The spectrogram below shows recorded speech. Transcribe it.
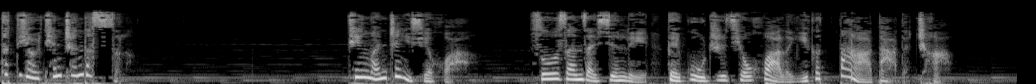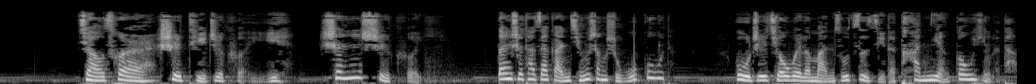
他第二天真的死了。听完这些话，苏三在心里给顾知秋画了一个大大的叉。小翠儿是体质可疑，身世可疑，但是她在感情上是无辜的。顾知秋为了满足自己的贪念，勾引了她，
